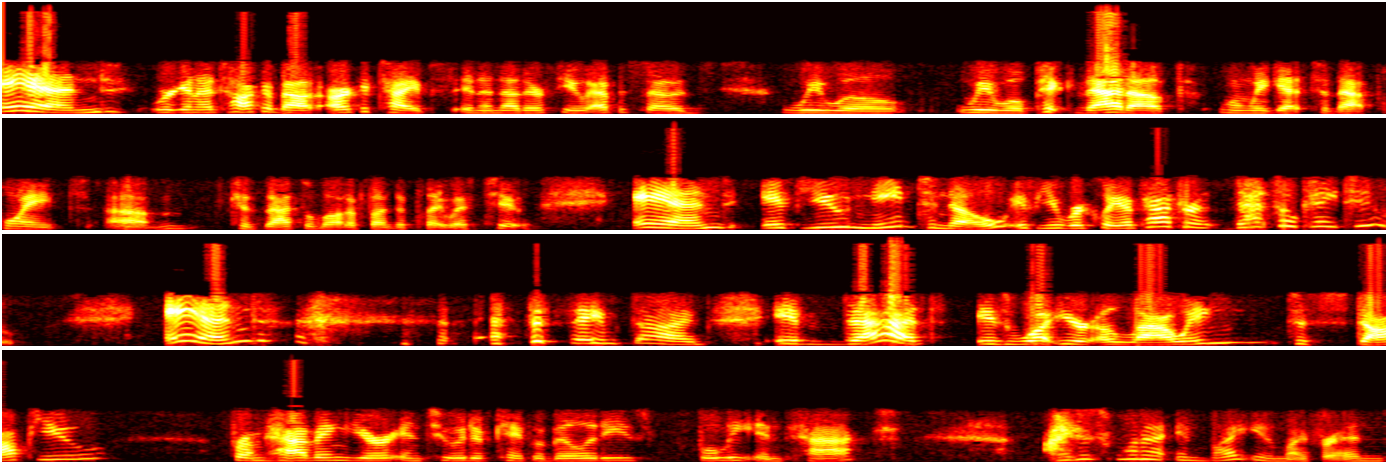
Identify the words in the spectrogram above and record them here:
and we're going to talk about archetypes in another few episodes. We will we will pick that up when we get to that point because um, that's a lot of fun to play with too. And if you need to know if you were Cleopatra, that's okay too. And at the same time, if that is what you're allowing to stop you from having your intuitive capabilities fully intact, I just want to invite you, my friends,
